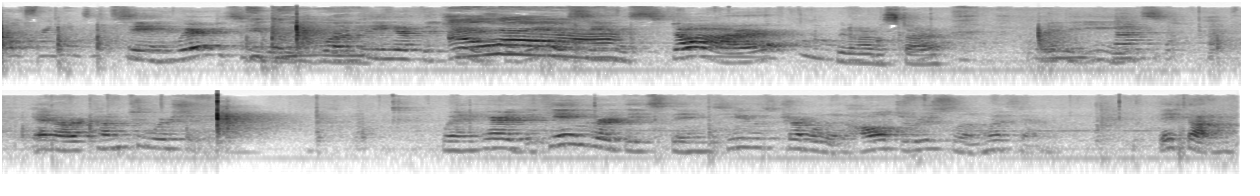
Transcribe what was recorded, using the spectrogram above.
Gold, frankincense, saying, Where is he that is born King of the Jews? For we have seen his star We don't have a star. in the east and are come to worship him. When Herod the king heard these things, he was troubled, and all Jerusalem with him. They thought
